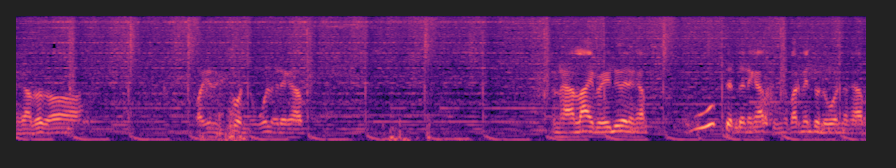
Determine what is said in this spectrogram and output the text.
นะครับ แล้วก็ไปจนถึงส่วนนู้นเลยนะครับนะฮะไล่ไปเรื่อยๆนะครับ วูบเสร็จเลยนะครับถึง abutment ตัวโน้นนะครับ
